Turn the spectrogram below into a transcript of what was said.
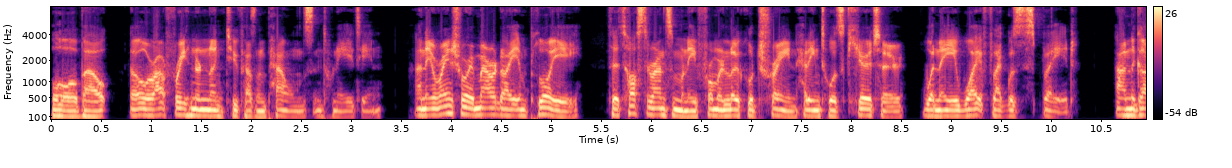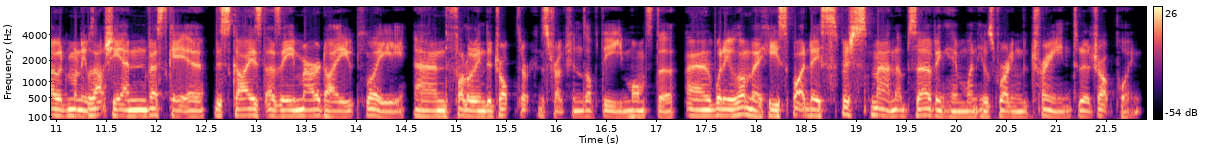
or about or about 392,000 pounds in 2018. And they arranged for a Marudai employee to toss the ransom money from a local train heading towards Kyoto when a white flag was displayed. And the guy with money was actually an investigator disguised as a Marudai employee and following the drop instructions of the monster. And when he was on there, he spotted a suspicious man observing him when he was riding the train to the drop point.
